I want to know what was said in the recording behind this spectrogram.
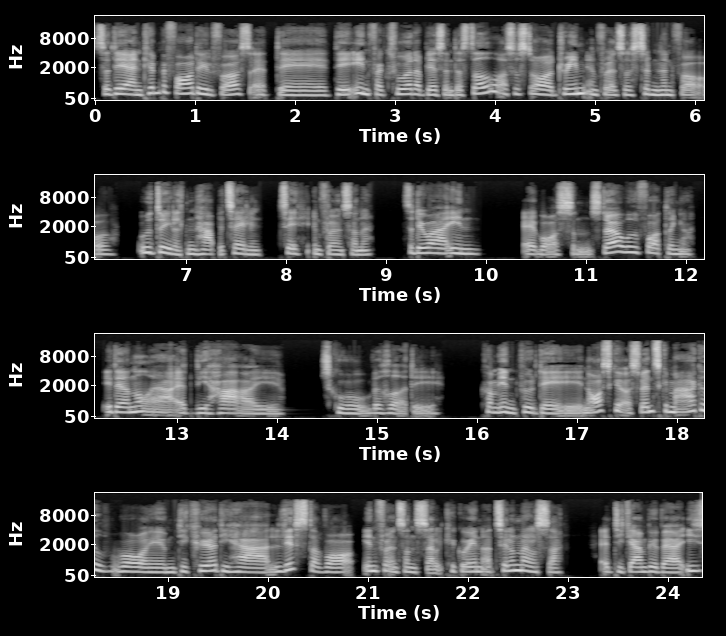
Så det er en kæmpe fordel for os, at øh, det er en faktura, der bliver sendt afsted, og så står Dream Influencers simpelthen for at uddele den her betaling til influencerne. Så det var en af vores sådan, større udfordringer. Et andet er, at vi har øh, skulle, hvad hedder det, kom ind på det norske og svenske marked, hvor øh, de kører de her lister, hvor influencerne selv kan gå ind og tilmelde sig, at de gerne vil være i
